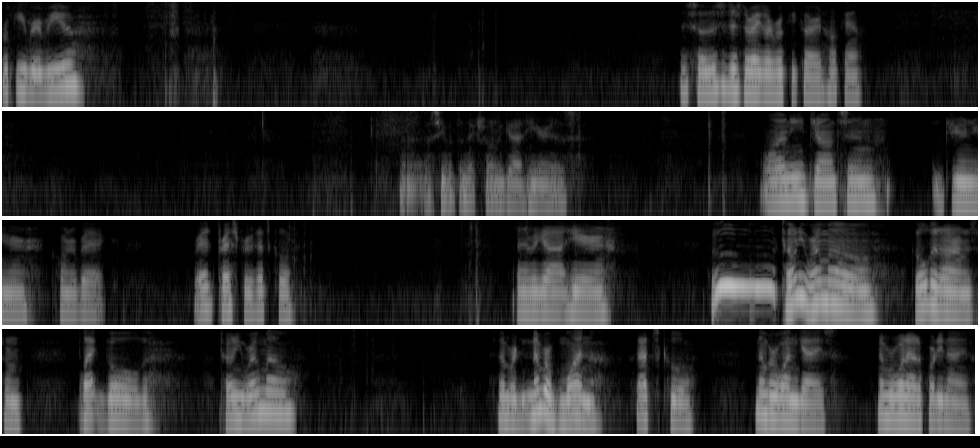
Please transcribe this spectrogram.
rookie review. So this is just a regular rookie card. Okay. Uh, let's see what the next one we got here is. Lonnie Johnson Jr. cornerback. Red press proof, that's cool. And then we got here, ooh, Tony Romo, Golden Arms from Black Gold. Tony Romo, number number one. That's cool. Number one, guys. Number one out of 49.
